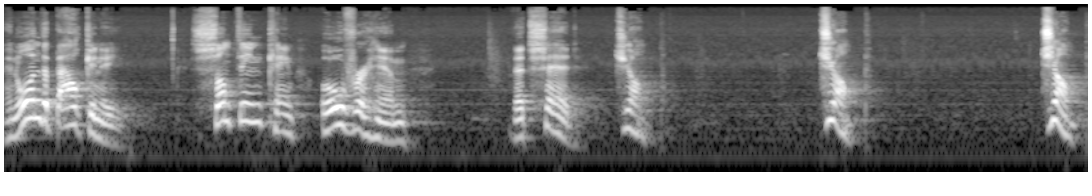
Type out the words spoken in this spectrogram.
And on the balcony, something came over him that said, Jump, jump, jump.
